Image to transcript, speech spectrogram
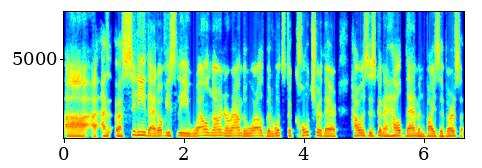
uh, a, a, city that obviously well known around the world, but what's the culture there? How is this going to help them and vice versa?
